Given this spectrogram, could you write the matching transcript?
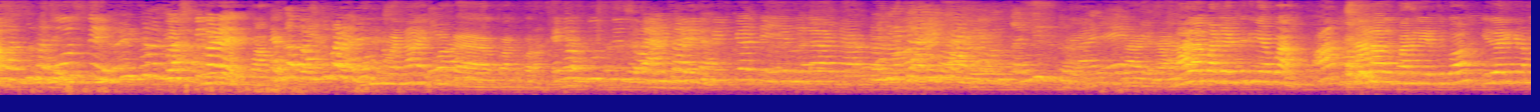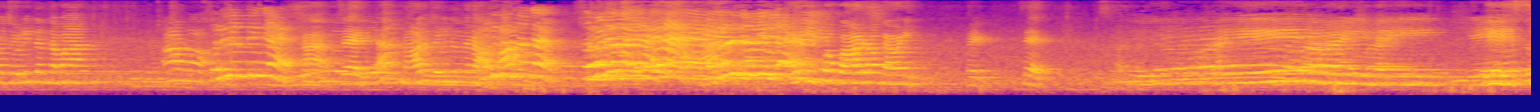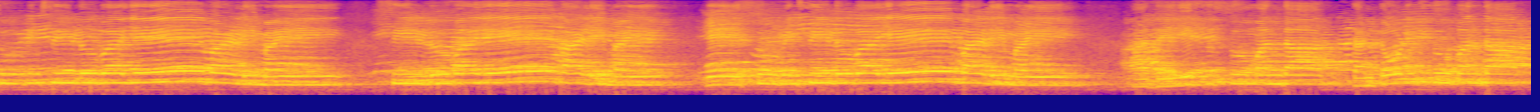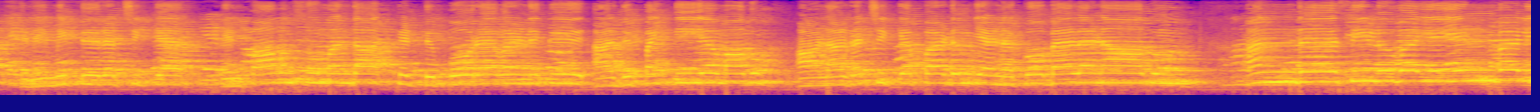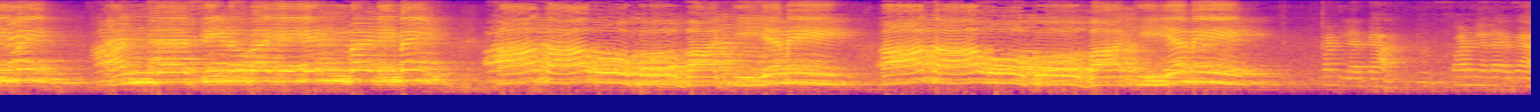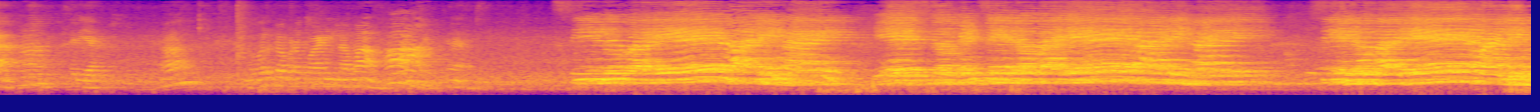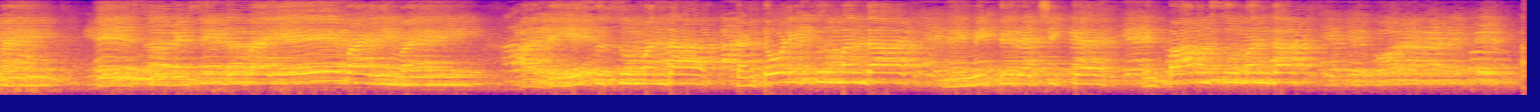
ஒண்ணு வேணா இப்போ பார்க்க போறோம் பாட்டு எடுத்துக்கிறியாப்பா? நாலாவது பாடல் எடுத்துக்கோ. இது வரைக்கும் நம்ம சொல்லி தந்தோமா? சரி. நாலு சொல்லி தந்தனா? சரி இப்போ பாடுறோம் கவனி. ரைட் சரி. இயேசுவின் சிலுவையே வலிமை. சிலுவையே வலிமை. இயேசுவின் சிலுவையே வலிமை. அதை இயேசு சுமந்தார் தன் தோளில் சுமந்தார். என்னை மீட்டு ரட்சிக்க என் பாவம் சுமந்தார். கெட்டு போறவனுக்கு அது பைத்தியமாகும். ஆனால் ரட்சிக்கப்படும் எனக்கோ பலனாகும் அந்த சிலுவையே என் வலிமை அந்த சிலுவையே என் வலிமை. ஆகா ஓஹோ பாக்கியமே. ஆகா ஓஹோ பாக்கியமே. பாட்டுல இருக்கா? பாடல் எல்லாம் இருக்கா? சரியா. படம் பாடிடலாமா? ஆ.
